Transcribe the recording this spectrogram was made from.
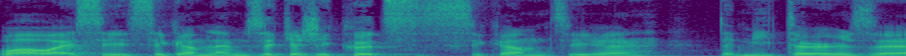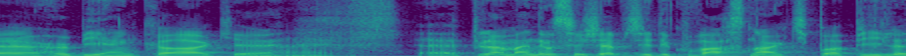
Ouais, ouais, c'est, comme la musique que j'écoute, c'est, comme, tu sais, euh, The Meters, euh, Herbie Hancock. euh, euh, puis là, un moment au cégep, j'ai découvert Snarky Poppy. Là,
